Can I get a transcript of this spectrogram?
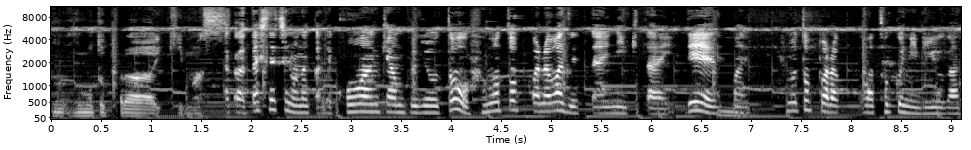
ふふもとっから行きますだ。から私たちの中で公安キャンプ場と、ふもとっ腹は絶対に行きたい。で、うんまあ、ふもとっ腹は特に理由があっ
